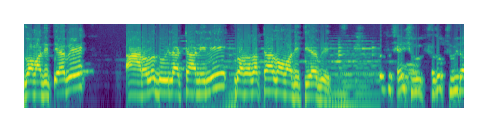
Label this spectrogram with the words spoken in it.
জমা দিতে হবে। আর হলো দুই লাখ টাকা নিলি দশ হাজার টাকা জমা দিতে হবে। সেই সুযোগ সুবিধা।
